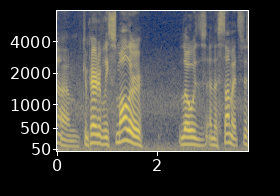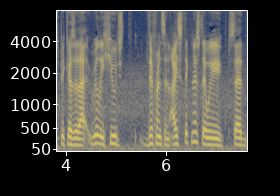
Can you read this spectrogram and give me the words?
um, comparatively smaller loads on the summits just because of that really huge difference in ice thickness that we said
